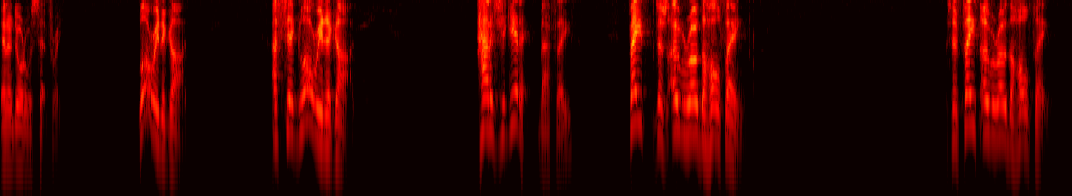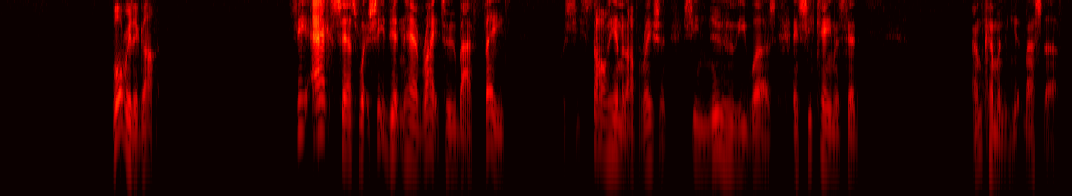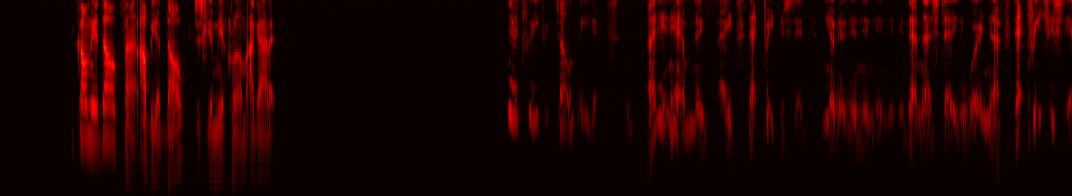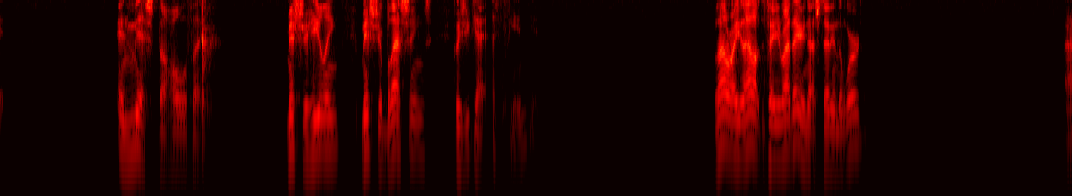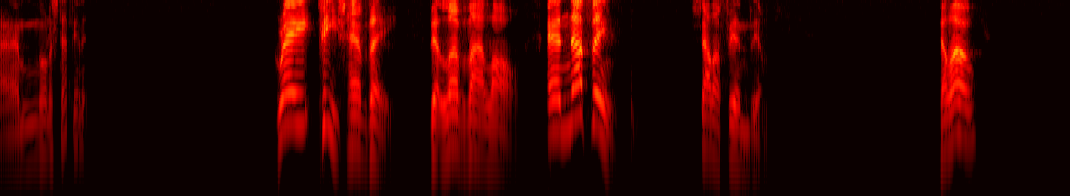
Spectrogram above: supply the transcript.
And her daughter was set free. Glory to God. I said, Glory to God. How did she get it? By faith. Faith just overrode the whole thing. I said, faith overrode the whole thing. Glory to God. She accessed what she didn't have right to by faith because she saw him in operation. She knew who he was. And she came and said, I'm coming to get my stuff. You call me a dog? Fine. I'll be a dog. Just give me a crumb. I got it. That preacher told me that I didn't have any faith. That preacher said, you know, I'm not studying the word enough. That preacher said, and miss the whole thing. Miss your healing, miss your blessings because you got offended. Well, that ought, that ought to tell you right there you're not studying the Word. I'm going to step in it. Great peace have they that love thy law, and nothing shall offend them. Hello?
